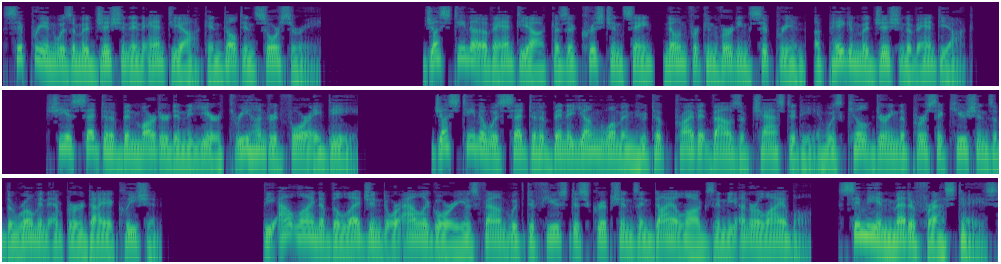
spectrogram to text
Cyprian was a magician in Antioch and dealt in sorcery. Justina of Antioch is a Christian saint, known for converting Cyprian, a pagan magician of Antioch. She is said to have been martyred in the year 304 AD. Justina was said to have been a young woman who took private vows of chastity and was killed during the persecutions of the Roman Emperor Diocletian. The outline of the legend or allegory is found with diffuse descriptions and dialogues in the unreliable Simeon Metaphrastes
